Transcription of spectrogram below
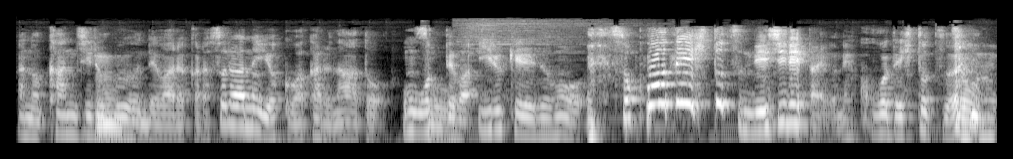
あの、感じる部分ではあるから、それはね、よくわかるなと思ってはいるけれども、そこで一つねじれたよね、ここで一つ。そう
